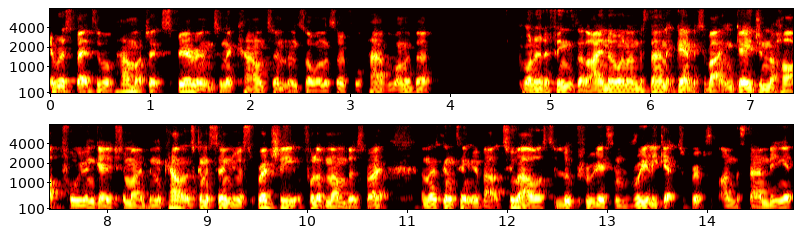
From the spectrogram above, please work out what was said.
irrespective of how much experience an accountant and so on and so forth have, one of the one of the things that I know and understand, again, it's about engaging the heart before you engage the mind. An accountant's going to send you a spreadsheet full of numbers, right? And that's going to take me about two hours to look through this and really get to grips of understanding it.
